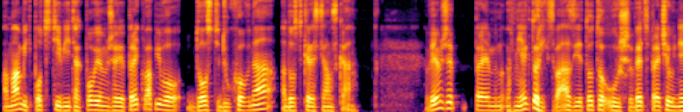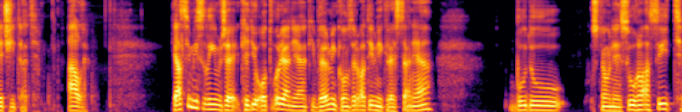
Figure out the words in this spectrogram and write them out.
a mám byť poctivý, tak poviem, že je prekvapivo dosť duchovná a dosť kresťanská. Viem, že pre niektorých z vás je toto už vec, prečo ju nečítať. Ale ja si myslím, že keď ju otvoria nejakí veľmi konzervatívni kresťania, budú s ňou nesúhlasiť,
